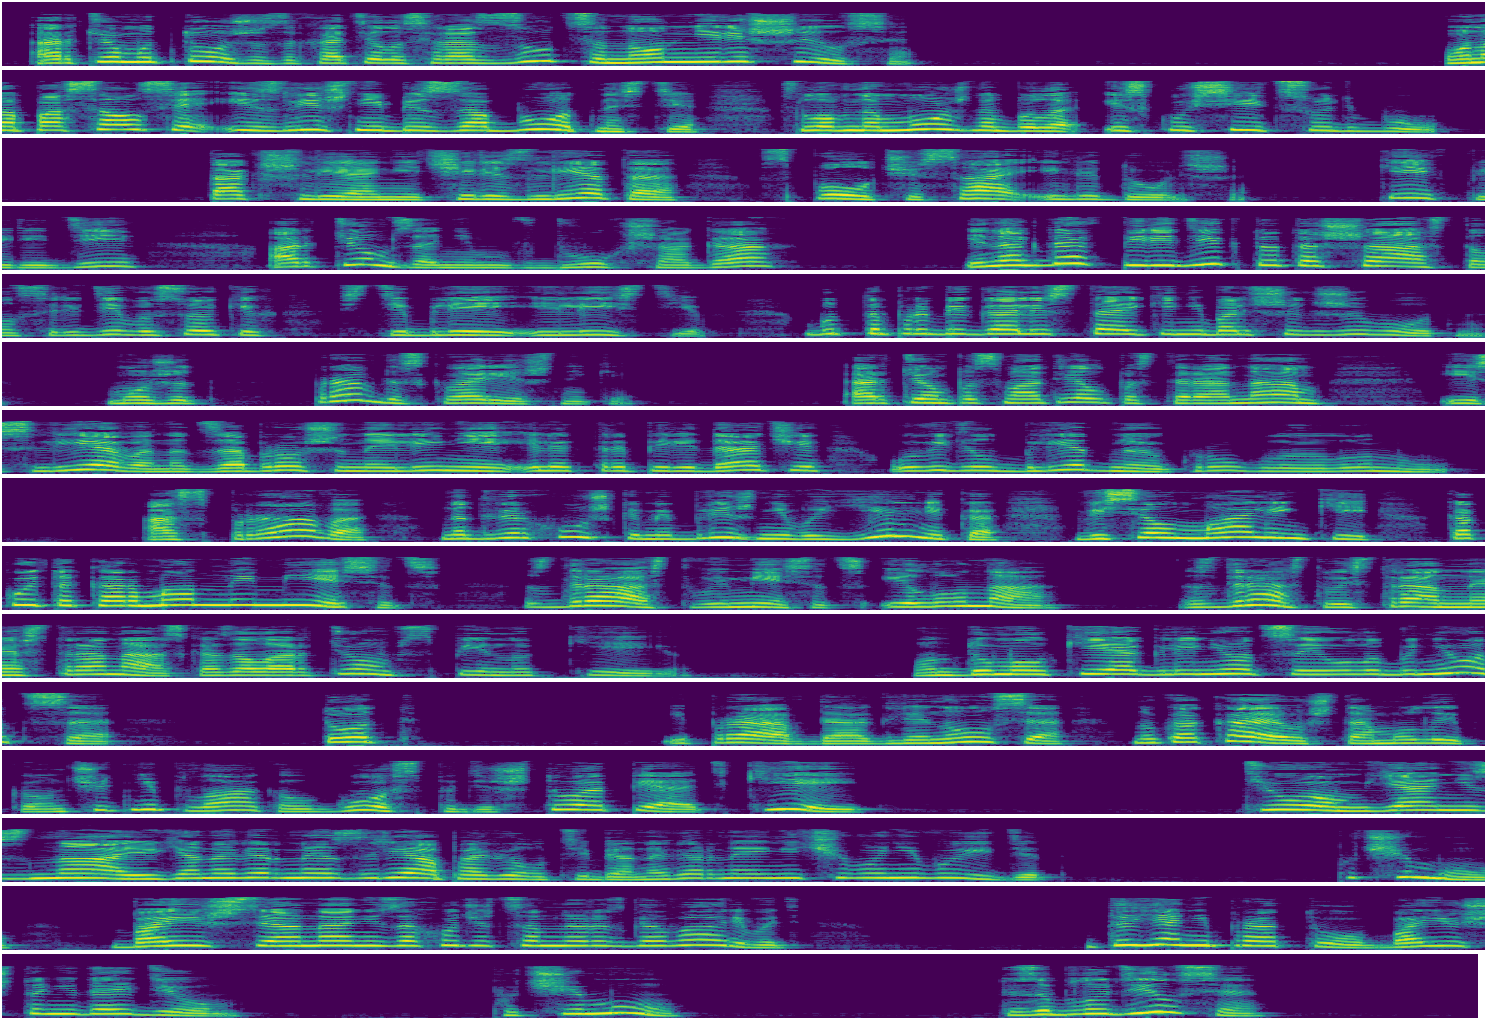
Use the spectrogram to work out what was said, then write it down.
Артему тоже захотелось разуться, но он не решился. Он опасался излишней беззаботности, словно можно было искусить судьбу. Так шли они через лето с полчаса или дольше. Кей впереди, Артем за ним в двух шагах. Иногда впереди кто-то шастал среди высоких стеблей и листьев, будто пробегали стайки небольших животных. Может, правда скворечники? Артем посмотрел по сторонам и слева, над заброшенной линией электропередачи, увидел бледную круглую луну а справа, над верхушками ближнего ельника, висел маленький какой-то карманный месяц. «Здравствуй, месяц и луна!» «Здравствуй, странная страна!» — сказал Артем в спину Кею. Он думал, Кей оглянется и улыбнется. Тот и правда оглянулся, ну какая уж там улыбка, он чуть не плакал. Господи, что опять? Кей! Тем, я не знаю, я, наверное, зря повел тебя, наверное, ничего не выйдет. Почему? Боишься, она не захочет со мной разговаривать? Да я не про то, боюсь, что не дойдем. Почему? Ты заблудился?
